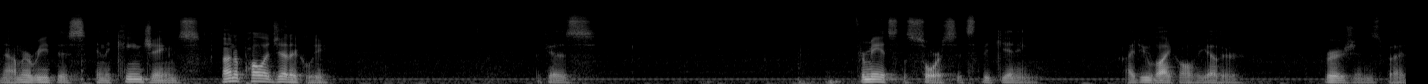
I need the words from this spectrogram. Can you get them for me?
Now I'm going to read this in the King James unapologetically because for me it's the source, it's the beginning. I do like all the other versions, but.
